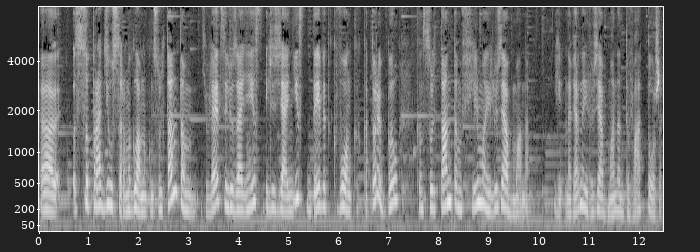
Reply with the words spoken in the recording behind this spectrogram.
э, сопродюсером и главным консультантом является иллюзионист, иллюзионист Дэвид Квонг, который был консультантом фильма «Иллюзия обмана». И, наверное, «Иллюзия обмана 2» тоже.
